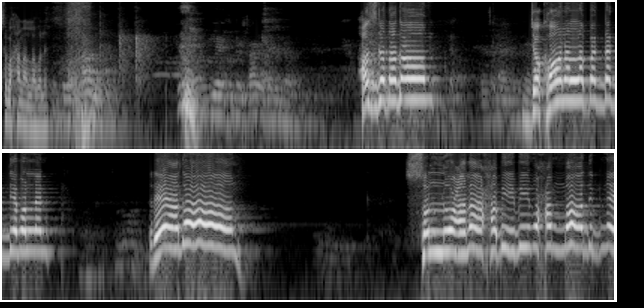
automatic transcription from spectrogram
সুবাহান আল্লাহ বলেন। হজরত আদম, যখন আল্লাহ পাক ডাক দিয়ে বললেন, রে আদম সল্লু আলা হাবিবি মোহাম্মদ ইবনে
